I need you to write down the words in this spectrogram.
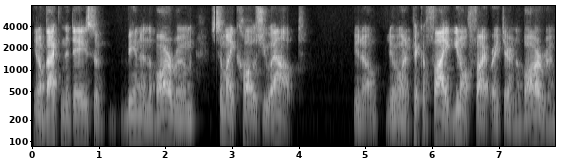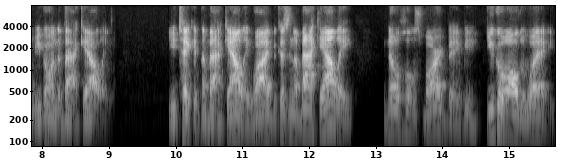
you know, back in the days of being in the bar room, somebody calls you out. You know, you want to pick a fight. You don't fight right there in the bar room. You go in the back alley. You take it in the back alley. Why? Because in the back alley, no holes barred, baby. You go all the way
